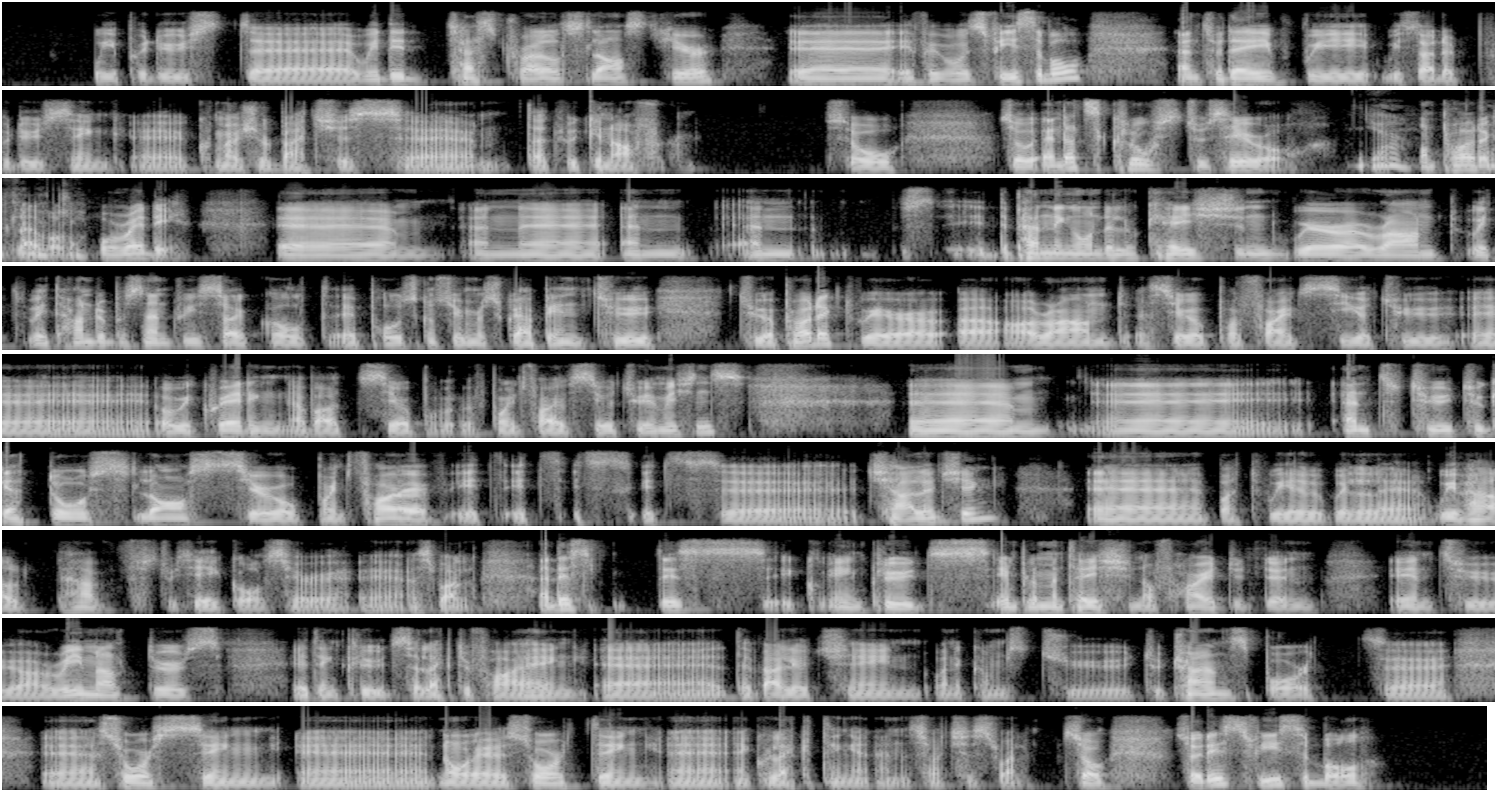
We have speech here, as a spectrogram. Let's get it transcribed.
we produced, uh, we did test trials last year uh, if it was feasible, and today we, we started producing uh, commercial batches um, that we can offer. So, so and that's close to zero yeah, on product definitely. level already. Um, and and and depending on the location, we're around with with 100% recycled uh, post-consumer scrap into to a product. We're uh, around 0.5 CO2, uh, or we're creating about 0.5 CO2 emissions. Um, uh, and to to get those last 0.5, it, it's it's it's uh, challenging. Uh, but we will uh, we have have strategic goals here uh, as well. And this this includes implementation of hydrogen into our remelters. It includes electrifying the value chain when it comes to to transport. Uh, uh, sourcing, uh, no, sorting, and collecting, and such as well. So, so it is feasible,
